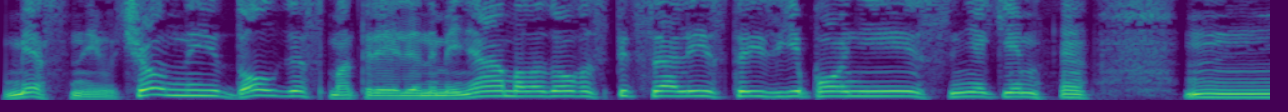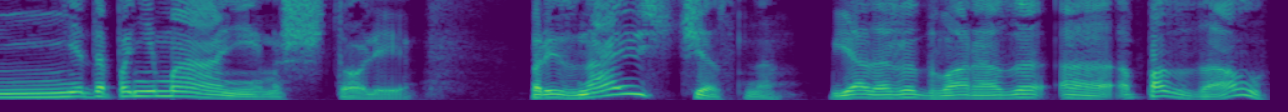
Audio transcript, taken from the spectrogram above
Местные ученые долго смотрели на меня, молодого специалиста из Японии, с неким э, недопониманием, что ли. Признаюсь честно, я даже два раза э, опоздал.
